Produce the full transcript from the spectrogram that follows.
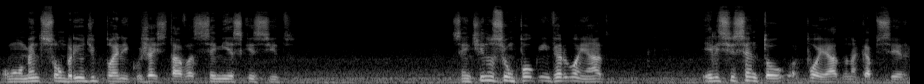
O momento sombrio de pânico já estava semi-esquecido. Sentindo-se um pouco envergonhado, ele se sentou apoiado na cabeceira.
